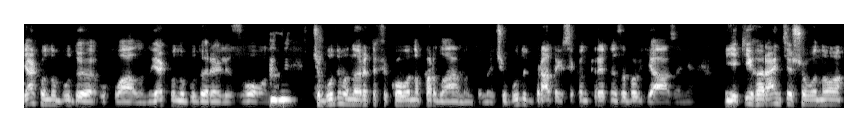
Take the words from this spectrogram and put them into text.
Як воно буде ухвалено, як воно буде реалізовано, mm -hmm. чи буде воно ратифіковано парламентами, чи будуть брати всі конкретні зобов'язання, які гарантії, що воно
